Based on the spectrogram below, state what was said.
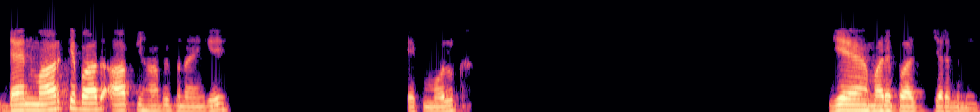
डेनमार्क के बाद आप यहाँ पे बनाएँगे एक मुल्क। ये है हमारे पास जर्मनी।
